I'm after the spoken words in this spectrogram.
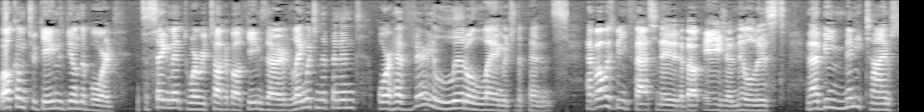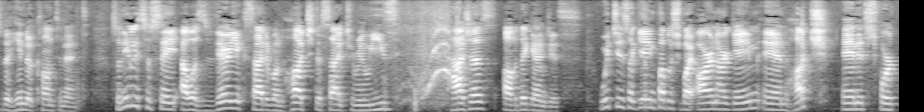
Welcome to Games Beyond the Board. It's a segment where we talk about games that are language independent or have very little language dependence. I've always been fascinated about Asia Middle East, and I've been many times to the Hindu continent. So needless to say, I was very excited when Hutch decided to release Rajas of the Ganges. which is a game published by R&R Game and Hutch, and it's for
